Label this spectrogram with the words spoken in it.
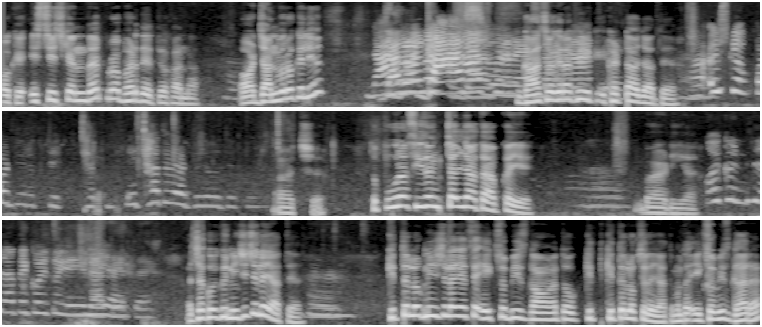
ओके इस चीज़ के अंदर पूरा भर देते हो खाना। और जानवरों के लिए? घास घास वगैरह भी इकट्ठा हो जाते हैं हाँ, इसके ऊपर भी रखते हैं छत ये छत हैं अच्छा। तो पूरा सीज़न चल जाता है आपका ये? बढ़िया। कोई कोई नीचे जाते कोई कोई यही रहते। हैं अच्छा कोई कोई नीचे चले जाते हैं? कितने लोग नीचे चले जैसे 120 गाँव है तो कित, कितने लोग चले जाते हैं? मतलब 120 घर है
